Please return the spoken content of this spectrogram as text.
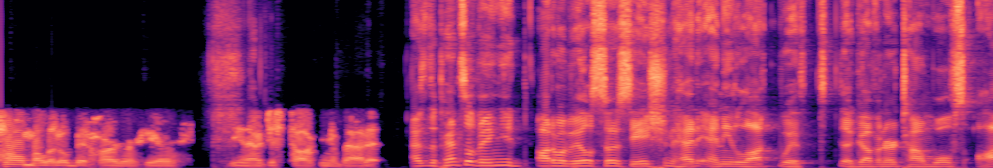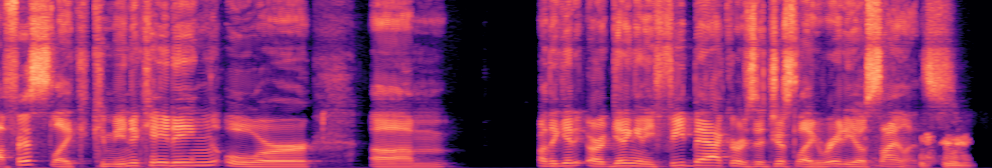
home a little bit harder here. You know, just talking about it. Has the Pennsylvania Automobile Association had any luck with the Governor Tom Wolf's office, like communicating, or um, are they getting are getting any feedback, or is it just like radio silence?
